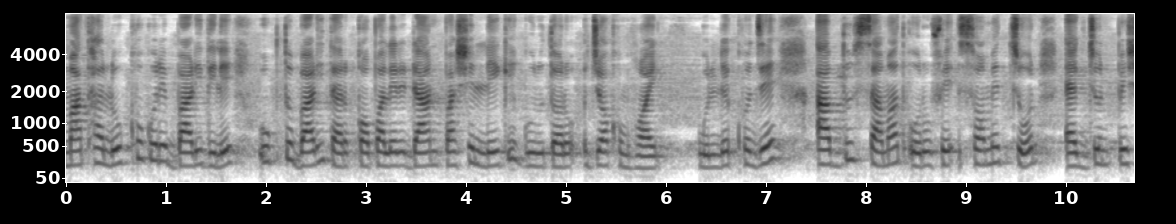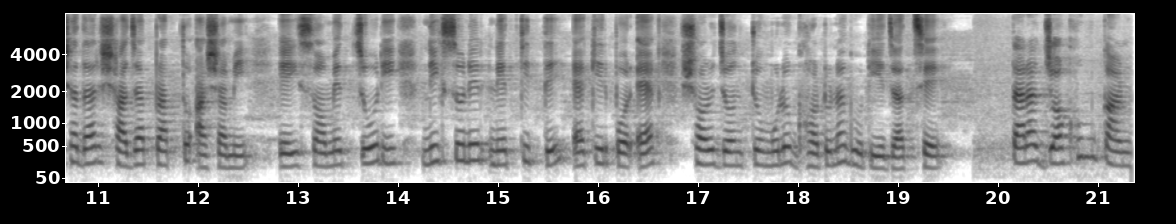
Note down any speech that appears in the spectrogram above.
মাথা লক্ষ্য করে বাড়ি দিলে উক্ত বাড়ি তার কপালের ডান পাশে লেগে গুরুতর জখম হয়। উল্লেখ্য যে, আব্দুস সামাদ ওরফে সমেত চোর একজন পেশাদার সাজাপ্রাপ্ত আসামি। এই সমেত চোরই নিক্সনের নেতৃত্বে একের পর এক ষড়যন্ত্রমূলক ঘটনা ঘটিয়ে যাচ্ছে। তারা জখম কাণ্ড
